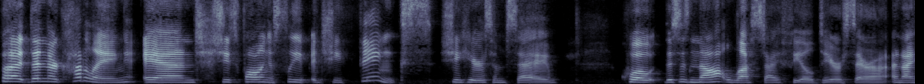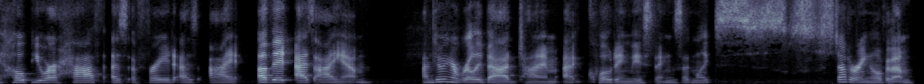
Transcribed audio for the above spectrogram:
But then they're cuddling and she's falling asleep and she thinks she hears him say, quote, This is not lust I feel, dear Sarah, and I hope you are half as afraid as I of it as I am. I'm doing a really bad time at quoting these things. I'm like stuttering over them.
